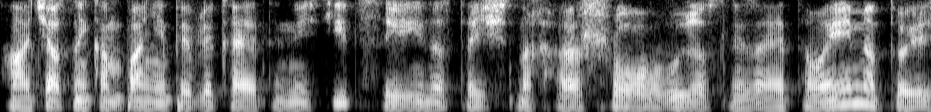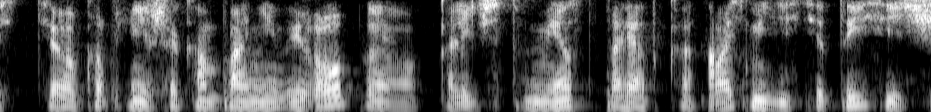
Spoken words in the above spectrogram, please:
а частные компании привлекают инвестиции и достаточно хорошо выросли за это время. То есть э, крупнейшие компании в Европе, количество мест порядка 80 тысяч,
